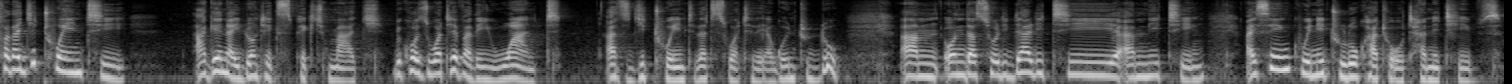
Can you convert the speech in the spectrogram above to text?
For the G20, again, I don't expect much because whatever they want, as G20, that's what they are going to do. Um, on the solidarity uh, meeting, I think we need to look at alternatives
